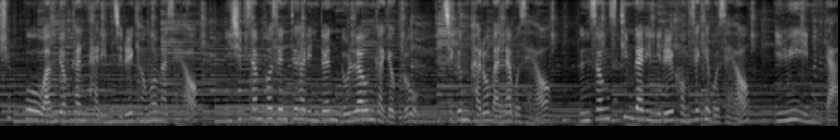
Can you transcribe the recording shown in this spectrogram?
쉽고 완벽한 다림질을 경험하세요. 23% 할인된 놀라운 가격으로 지금 바로 만나보세요. 은성 스팀 다리미를 검색해보세요. 1위입니다.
